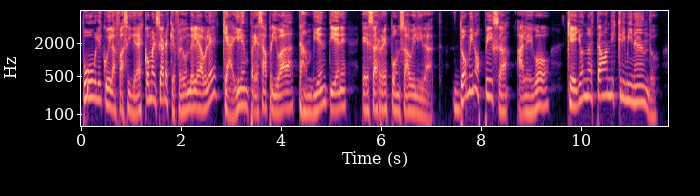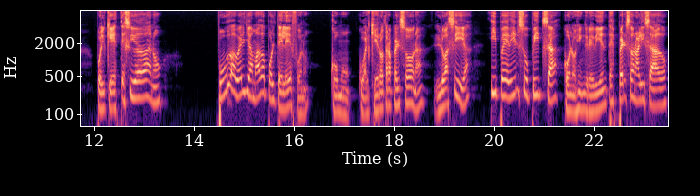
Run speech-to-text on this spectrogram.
público y las facilidades comerciales, que fue donde le hablé, que ahí la empresa privada también tiene esa responsabilidad. Domino's Pizza alegó que ellos no estaban discriminando, porque este ciudadano pudo haber llamado por teléfono, como cualquier otra persona lo hacía, y pedir su pizza con los ingredientes personalizados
